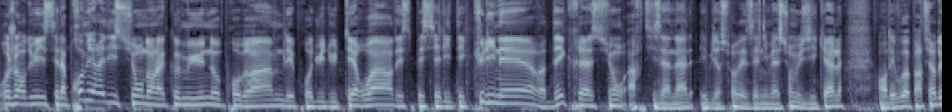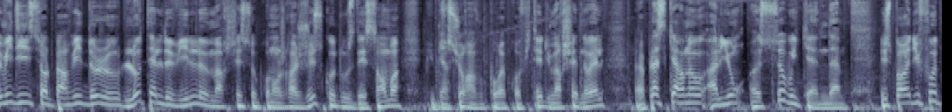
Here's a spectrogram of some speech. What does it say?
Aujourd'hui, c'est la première édition dans la commune au programme des produits du terroir, des spécialités culinaires, des créations artisanales et bien sûr des animations musicales. Rendez-vous à partir de midi sur le parvis de l'hôtel de ville. Le marché se prolongera jusqu'au 12 décembre. Puis bien sûr, hein, vous pourrez profiter du marché de Noël Place Carnot à Lyon euh, ce week-end. Du sport et du foot,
